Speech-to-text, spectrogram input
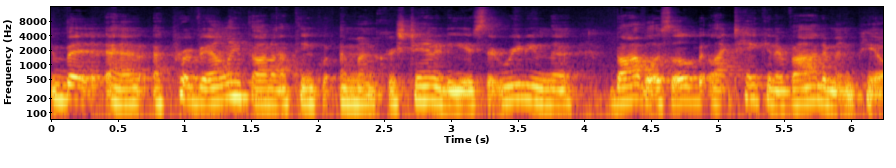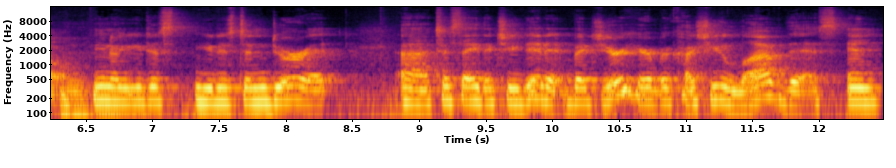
but uh, a prevailing thought I think among Christianity is that reading the Bible is a little bit like taking a vitamin pill. Mm-hmm. You know, you just you just endure it uh, to say that you did it, but you're here because you love this, and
